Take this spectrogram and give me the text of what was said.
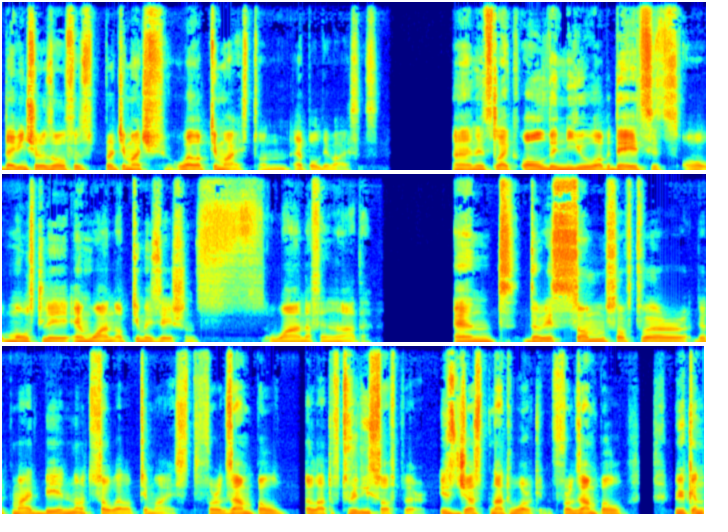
DaVinci Resolve is pretty much well optimized on Apple devices. And it's like all the new updates, it's all mostly M1 optimizations, one after another. And there is some software that might be not so well optimized. For example a lot of 3d software is just not working. For example you can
